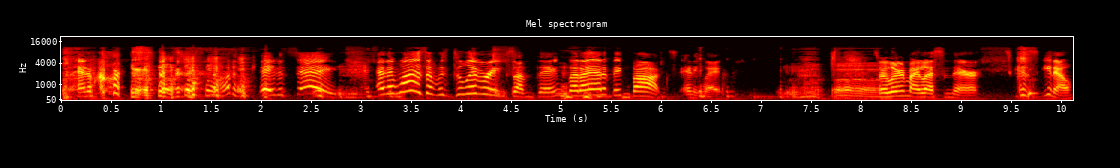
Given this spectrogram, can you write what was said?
And of course, that's not okay to say. And it was. I was delivering something, but I had a big box. Anyway, uh, so I learned my lesson there. Because, you know,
